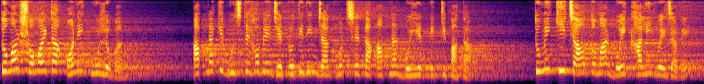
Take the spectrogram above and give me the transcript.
তোমার সময়টা অনেক মূল্যবান। আপনাকে বুঝতে হবে যে প্রতিদিন যা ঘটছে তা আপনার বইয়ের একটি পাতা। তুমি কি চাও তোমার বই খালি হয়ে যাবে?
